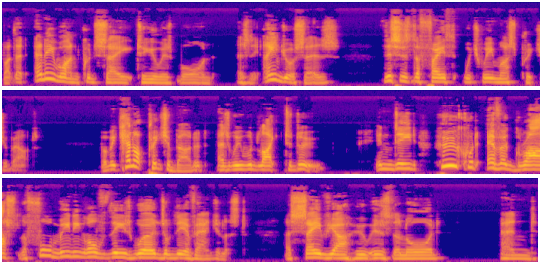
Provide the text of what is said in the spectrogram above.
But that any one could say to you is born, as the angel says, this is the faith which we must preach about. But we cannot preach about it as we would like to do. Indeed, who could ever grasp the full meaning of these words of the evangelist? A Saviour who is the Lord, and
